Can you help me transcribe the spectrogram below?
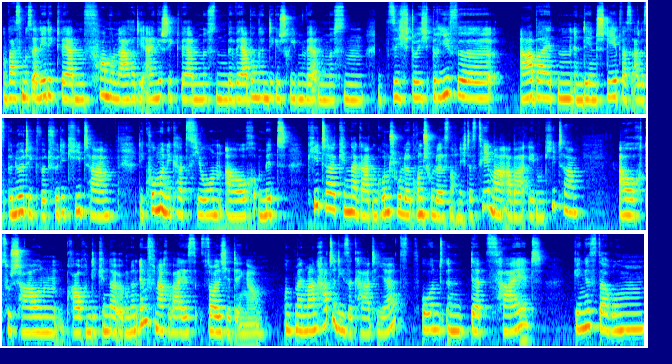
Was muss erledigt werden? Formulare, die eingeschickt werden müssen, Bewerbungen, die geschrieben werden müssen, sich durch Briefe arbeiten, in denen steht, was alles benötigt wird für die Kita, die Kommunikation auch mit Kita, Kindergarten, Grundschule. Grundschule ist noch nicht das Thema, aber eben Kita. Auch zu schauen, brauchen die Kinder irgendeinen Impfnachweis, solche Dinge. Und mein Mann hatte diese Karte jetzt und in der Zeit ging es darum,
